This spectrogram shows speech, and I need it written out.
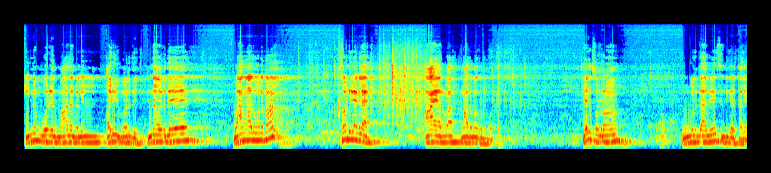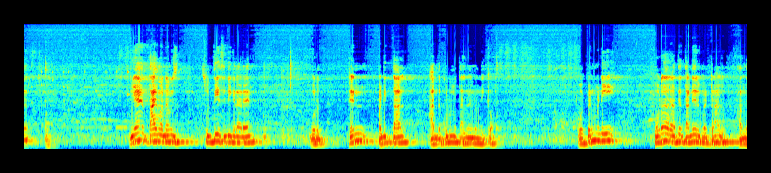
இன்னும் ஒரு மாதங்களில் அறிவு வருது. என்ன வருது? வாங்காதவங்களுக்கும் சவுண்டு கேட்கல ஆயிரம் ரூபா மாதமாக கொடுப்போம். எதுக்கு சொல்கிறோம் உங்களுக்காகவே சிந்திக்கிற தலைவர். ஏன் தாய்மார் நம்பி சுற்றி சிந்திக்கிறாரு? ஒரு பெண் படித்தால் அந்த குடும்பம் தலைநிலை நிற்கும். ஒரு பெண்மணி பொருளாதாரத்தில் தண்ணீர் பெற்றால் அந்த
